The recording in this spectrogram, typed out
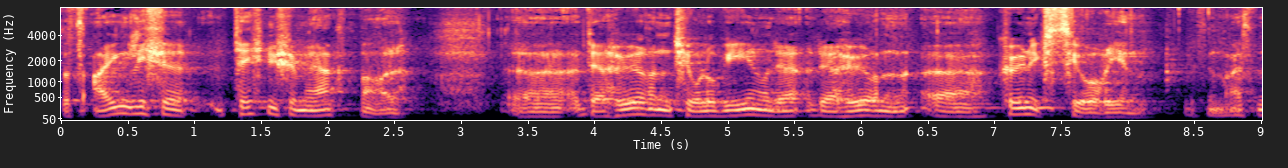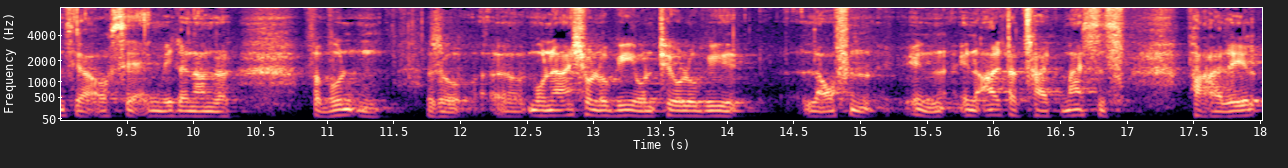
Das eigentliche technische Merkmal äh, der höheren Theologien und der, der höheren Königstheorien. Die sind meistens ja auch sehr eng miteinander verbunden. Also Monarchologie und Theologie laufen in, in alter Zeit meistens parallel.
